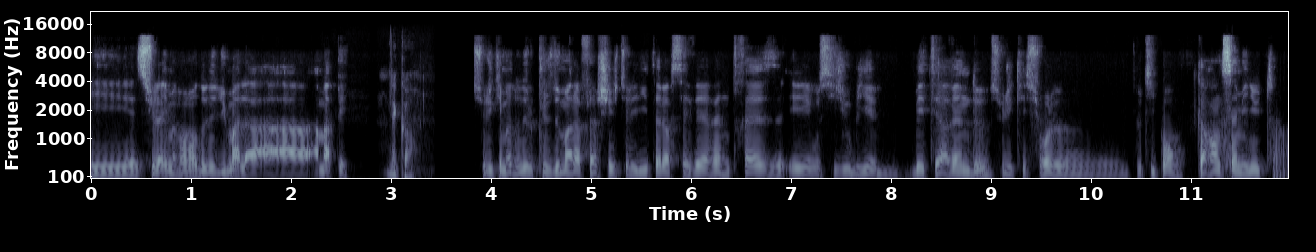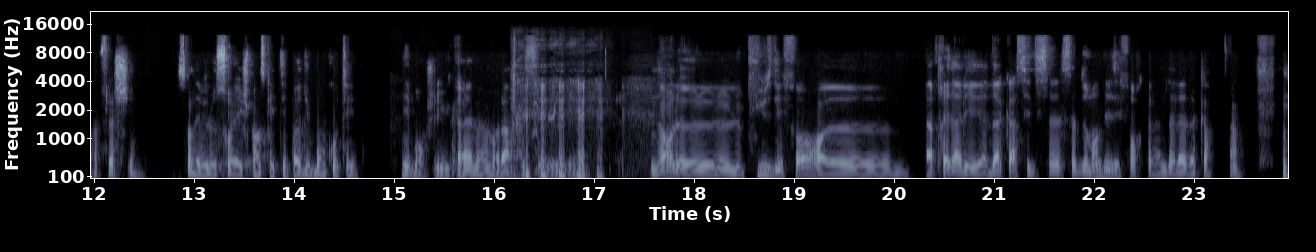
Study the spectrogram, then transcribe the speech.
Et celui-là, il m'a vraiment donné du mal à, à, à mapper. D'accord. Celui qui m'a donné le plus de mal à flasher, je te l'ai dit tout à l'heure, c'est VRN13 et aussi j'ai oublié BTA22, celui qui est sur le petit pont. 45 minutes à flasher. Parce qu'on avait le soleil, je pense, qui n'était pas du bon côté. Mais bon, je l'ai eu quand même, hein, voilà. non, le, le, plus d'efforts, euh, après d'aller à Dakar, c'est, ça, ça, demande des efforts quand même d'aller à Dakar. Hein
